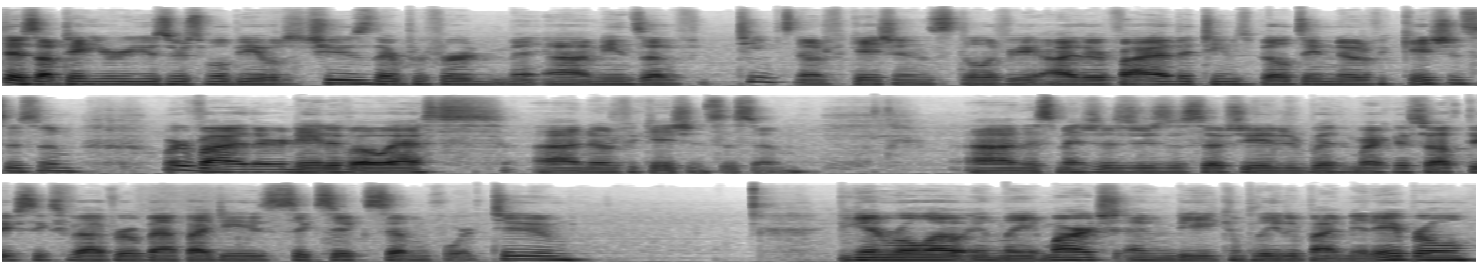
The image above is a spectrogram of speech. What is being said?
this update, your users will be able to choose their preferred uh, means of Teams notifications delivery either via the Teams built in notification system or via their native OS uh, notification system. Uh, this message is associated with Microsoft 365 Roadmap IDs 66742. Begin rollout in late March and be completed by mid April.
